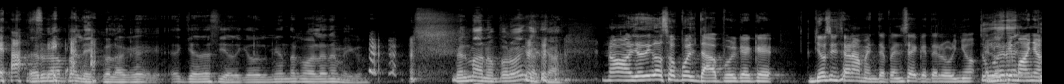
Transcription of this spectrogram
Era una película que, que decía de que durmiendo con el enemigo. Mi hermano, pero venga acá. no, yo digo soportar porque que yo sinceramente pensé que te lo unió el último año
